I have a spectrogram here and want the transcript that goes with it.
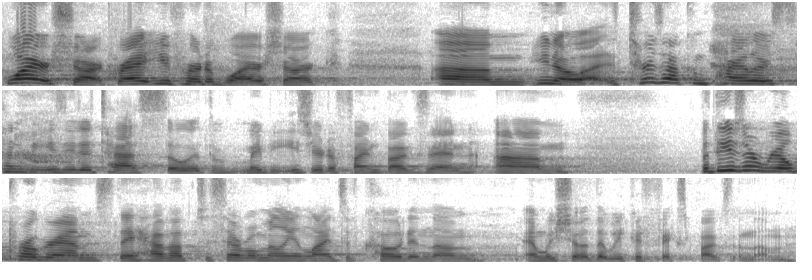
Wireshark, right? You've heard of Wireshark. Um, you know, it turns out compilers tend to be easy to test, so it may be easier to find bugs in. Um, but these are real programs. They have up to several million lines of code in them, and we showed that we could fix bugs in them.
